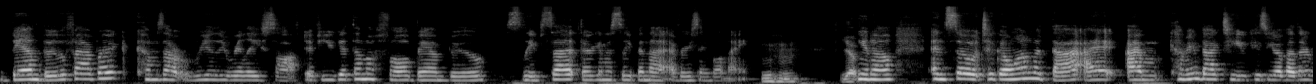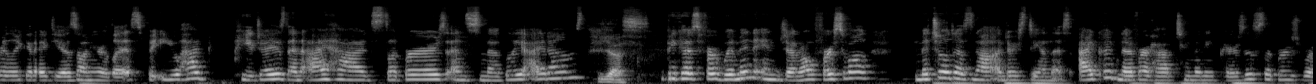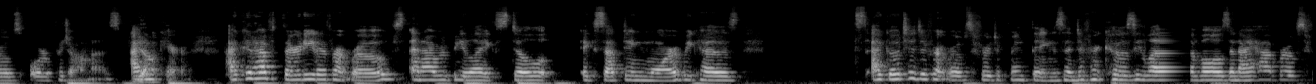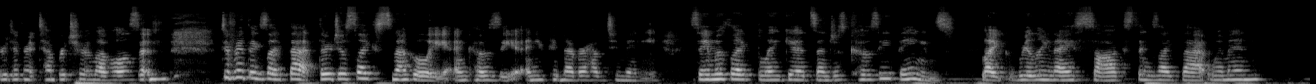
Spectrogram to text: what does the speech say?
bamboo fabric comes out really, really soft. If you get them a full bamboo sleep set, they're going to sleep in that every single night Mhm. Yep. you know and so to go on with that i i'm coming back to you because you have other really good ideas on your list but you had pjs and i had slippers and snuggly items Yes. because for women in general first of all mitchell does not understand this i could never have too many pairs of slippers robes or pajamas i Yeah. don't care i could have 30 different robes and i would be like still accepting more because I go to different robes for different things and different cozy levels, and I have robes for different temperature levels and different things like that. They're just like snuggly and cozy, and you could never have too many. Same with like blankets and just cozy things, like really nice socks, things like that. Women,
